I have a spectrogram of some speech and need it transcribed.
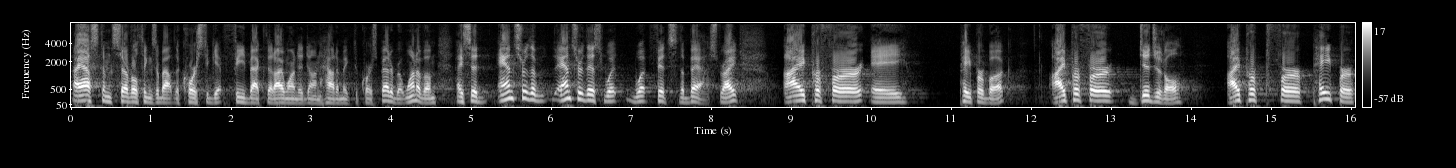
I asked them several things about the course to get feedback that I wanted on how to make the course better. But one of them, I said, answer, the, answer this what, what fits the best, right? I prefer a paper book. I prefer digital. I prefer paper,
